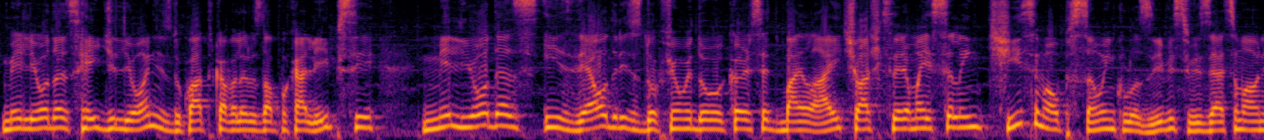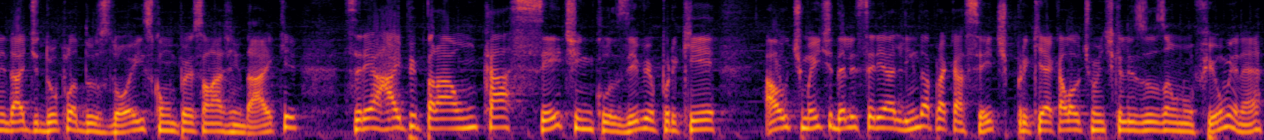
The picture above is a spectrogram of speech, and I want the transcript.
Meliodas Rei de Leones, do Quatro Cavaleiros do Apocalipse, Meliodas e Zeldris, do filme do Cursed by Light. Eu acho que seria uma excelentíssima opção, inclusive, se fizesse uma unidade dupla dos dois como personagem Dark. Seria hype pra um cacete, inclusive, porque a ultimate dele seria linda pra cacete, porque é aquela ultimate que eles usam no filme, né?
